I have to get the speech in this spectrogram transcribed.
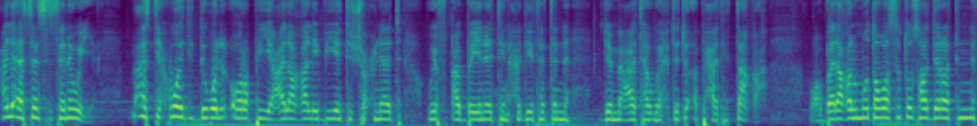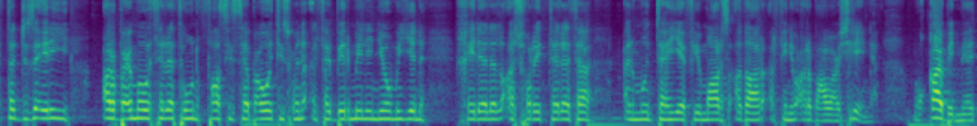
على أساس سنوي مع استحواذ الدول الأوروبية على غالبية الشحنات وفق بيانات حديثة جمعتها وحدة أبحاث الطاقة. وبلغ المتوسط صادرات النفط الجزائري 430.97 ألف برميل يوميا خلال الأشهر الثلاثة المنتهية في مارس أذار 2024 مقابل 223.68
